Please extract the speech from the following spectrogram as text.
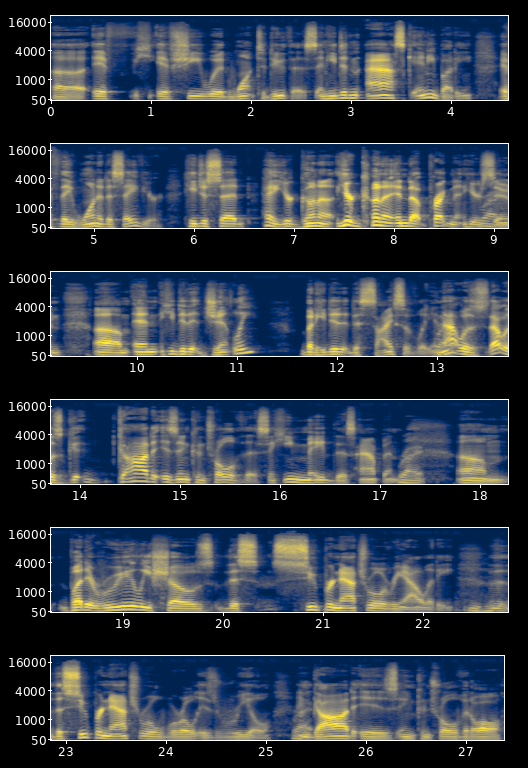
uh, if if she would want to do this, and he didn't ask anybody if they wanted a savior. He just said, "Hey, you're gonna you're gonna end up pregnant here Right. soon," um, and he did it gently, but he did it decisively, and Right. that was that was good. God is in control of this, and He made this happen. Right. Um, but it really shows this supernatural reality. Mhm. The, the supernatural world is real, Right. and God is in control of it all.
